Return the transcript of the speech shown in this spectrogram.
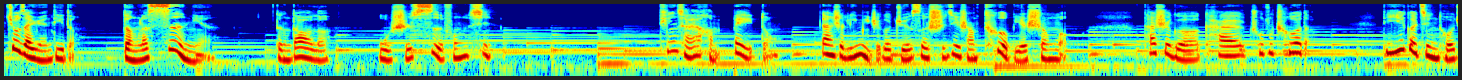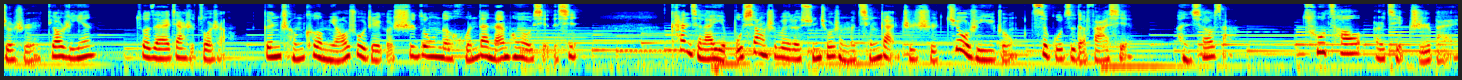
就在原地等，等了四年，等到了五十四封信。听起来很被动，但是李米这个角色实际上特别生猛。他是个开出租车的，第一个镜头就是叼着烟，坐在驾驶座上，跟乘客描述这个失踪的混蛋男朋友写的信。看起来也不像是为了寻求什么情感支持，就是一种自顾自的发泄，很潇洒、粗糙而且直白。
